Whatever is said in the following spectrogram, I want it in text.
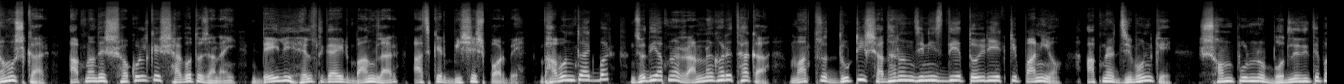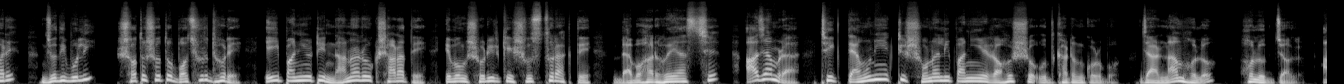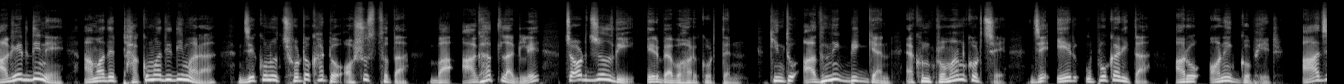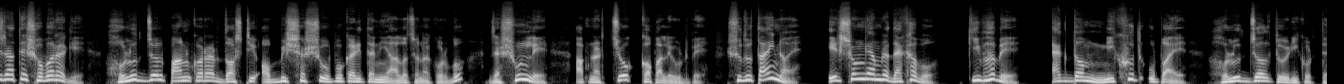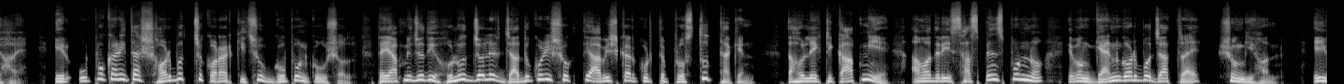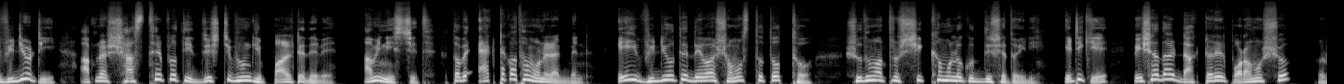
নমস্কার, আপনাদের সকলকে স্বাগত জানাই ডেইলি হেলথ গাইড বাংলার আজকের বিশেষ পর্বে। ভাবুন তো একবার, যদি আপনার রান্নাঘরে থাকা মাত্র দুটি সাধারণ জিনিস দিয়ে তৈরি একটি পানীয় আপনার জীবনকে সম্পূর্ণ বদলে দিতে পারে? যদি বলি, শত শত বছর ধরে এই পানীয়টি নানা রোগ সারাতে এবং শরীরকে সুস্থ রাখতে ব্যবহার হয়ে আসছে, আজ আমরা ঠিক তেমনই একটি সোনালী পানীয়ের রহস্য উদ্ঘাটন করব, যার নাম হল হলুদ জল। আগের দিনে আমাদের ঠাকুমা দিদিমারা যে কোনো ছোটখাটো অসুস্থতা বা আঘাত লাগলে চটজলদি এর ব্যবহার করতেন। কিন্তু আধুনিক বিজ্ঞান এখন প্রমাণ করছে যে এর উপকারিতা আরও অনেক গভীর। আজ রাতে সবার আগে হলুদ জল পান করার দশটি অবিশ্বাস্য উপকারিতা নিয়ে আলোচনা করব, যা শুনলে আপনার চোখ কপালে উঠবে। শুধু তাই নয়, এর সঙ্গে আমরা দেখাবো কীভাবে একদম নিখুঁত উপায়ে হলুদ জল তৈরি করতে হয়। এর উপকারিতা সর্বোচ্চ করার কিছু গোপন কৌশল। তাই আপনি যদি হলুদ জলের জাদুকরী শক্তি আবিষ্কার করতে প্রস্তুত থাকেন, তাহলে একটি কাপ নিয়ে আমাদের এই সাসপেন্সপূর্ণ এবং জ্ঞানগর্ব যাত্রায় সঙ্গী হন। এই ভিডিওটি আপনার স্বাস্থ্যের প্রতি দৃষ্টিভঙ্গি পাল্টে দেবে, আমি নিশ্চিত। তবে একটা কথা মনে রাখবেন, এই ভিডিওতে দেওয়া সমস্ত তথ্য শুধুমাত্র শিক্ষামূলক উদ্দেশ্যে তৈরি। এটিকে পেশাদার ডাক্তারের পরামর্শ,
